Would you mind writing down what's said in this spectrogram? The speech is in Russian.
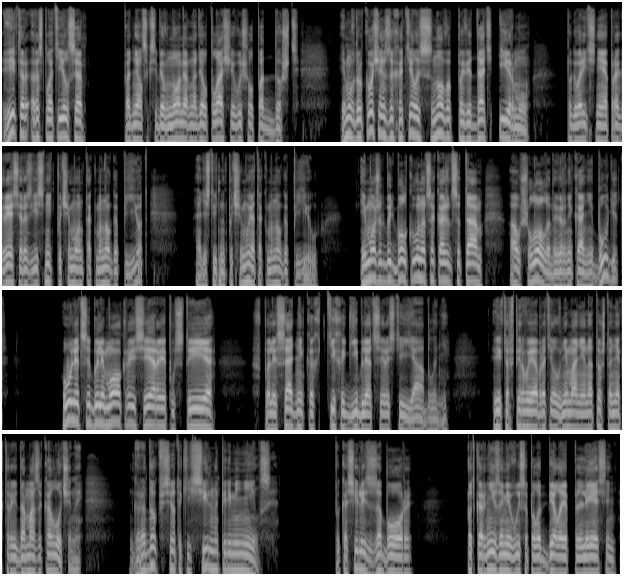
Виктор расплатился, поднялся к себе в номер, надел плащ и вышел под дождь. Ему вдруг очень захотелось снова повидать Ирму, поговорить с ней о прогрессе, разъяснить, почему он так много пьет, а действительно, почему я так много пью. И, может быть, Болкунац окажется там, а уж Лола наверняка не будет. Улицы были мокрые, серые, пустые, в палисадниках тихо гибли от сырости яблони. Виктор впервые обратил внимание на то, что некоторые дома заколочены. Городок все-таки сильно переменился. Покосились заборы, под карнизами высыпала белая плесень,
